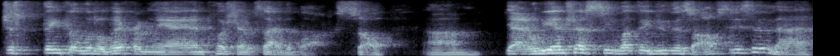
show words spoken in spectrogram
just think a little differently and push outside the box. So um, yeah, it'll be interesting to see what they do this offseason. Uh,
